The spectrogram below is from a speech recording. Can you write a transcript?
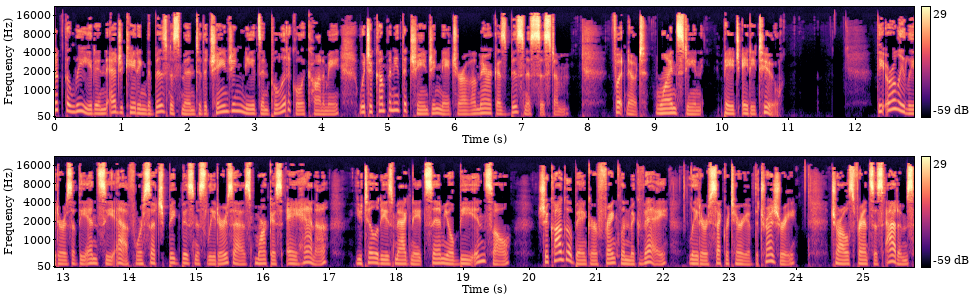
took the lead in educating the businessmen to the changing needs in political economy which accompanied the changing nature of America's business system. Footnote Weinstein, page 82. The early leaders of the NCF were such big business leaders as Marcus A. Hanna, utilities magnate Samuel B. Insull, Chicago banker Franklin MacVeagh, later Secretary of the Treasury, Charles Francis Adams,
